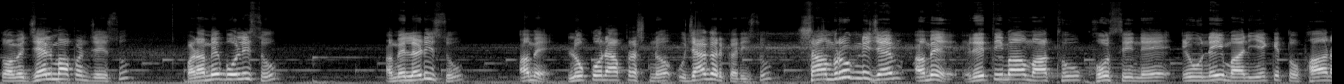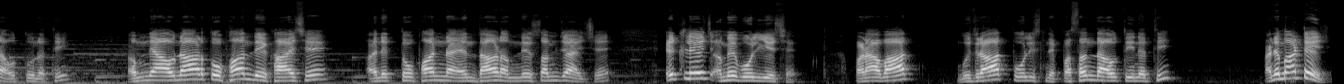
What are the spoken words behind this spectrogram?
તો અમે જેલમાં પણ જઈશું. પણ અમે બોલીશું, અમે લડીશું અમે લોકોના પ્રશ્નો ઉજાગર કરીશું. શામરૂગની જેમ અમે રેતીમાં માથું ખોસીને એવું નહીં માનીએ કે તોફાન આવતું નથી. અમને આવનાર તોફાન દેખાય છે અને તોફાનના એંધાણ અમને સમજાય છે. એટલે જ અમે બોલીએ છીએ. પણ આ વાત ગુજરાત પોલીસને પસંદ આવતી નથી. અને માટે જ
